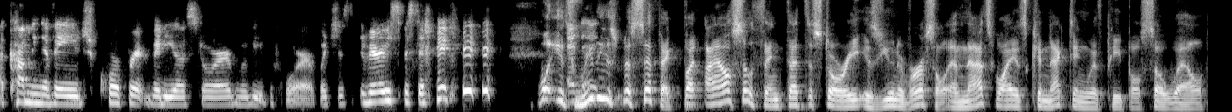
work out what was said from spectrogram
a coming of age corporate video store movie before, which is very specific. well, it's and really specific, but I also think that the story is universal, and that's why it's connecting with people so well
